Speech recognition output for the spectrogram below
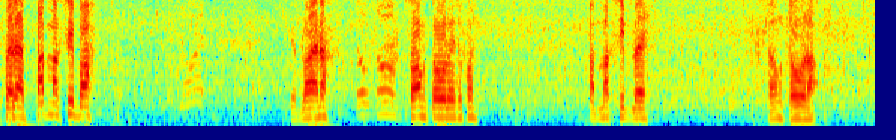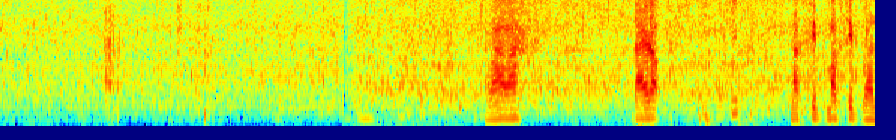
ไปได้ปั๊บมักสิบเหรอเรียบร้อยเนาะโตโตสองโตเลยทุกคนปรับมักสิบเลยสองโตเนาะ มามาได้แล้วมักสิบมักสิบวัน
